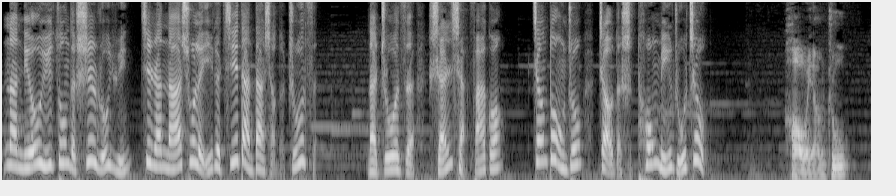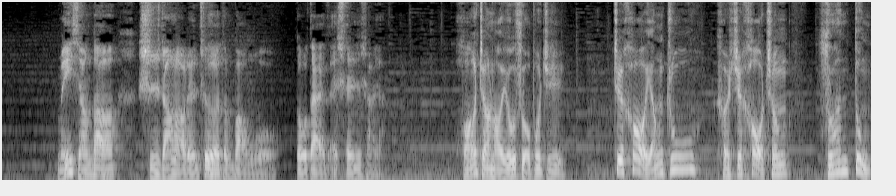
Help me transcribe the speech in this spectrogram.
那牛鱼宗的施如云竟然拿出了一个鸡蛋大小的珠子，那珠子闪闪发光，将洞中照的是通明如昼。浩阳珠，没想到石长老连这等宝物都带在身上呀！黄长老有所不知，这浩阳珠可是号称钻洞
